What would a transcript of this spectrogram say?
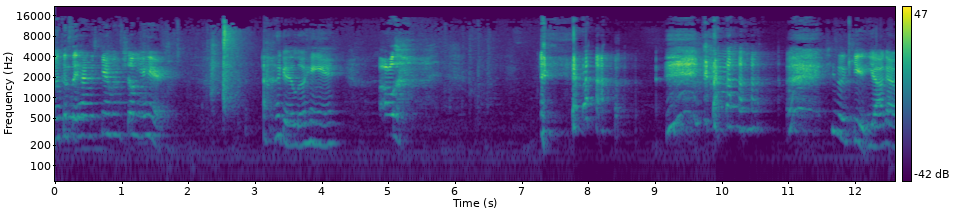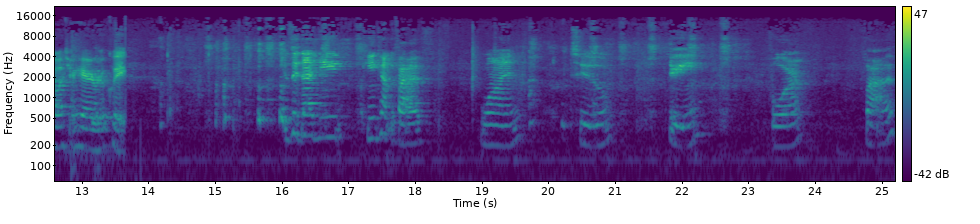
Want to say hi to this camera? Show me your hair. Look at her little hand. Oh. She's so cute. Y'all gotta wash your hair real quick. Is it that deep? Can you count to five? One, two, three, four, five.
